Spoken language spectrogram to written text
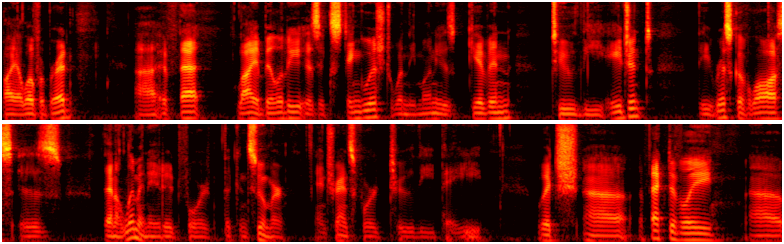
buy a loaf of bread, uh, if that liability is extinguished when the money is given to the agent, the risk of loss is then eliminated for the consumer and transferred to the payee, which uh, effectively uh,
